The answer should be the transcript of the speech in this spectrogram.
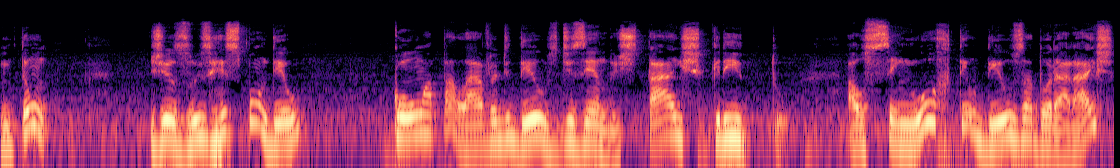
Então, Jesus respondeu com a palavra de Deus, dizendo: Está escrito ao Senhor teu Deus adorarás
